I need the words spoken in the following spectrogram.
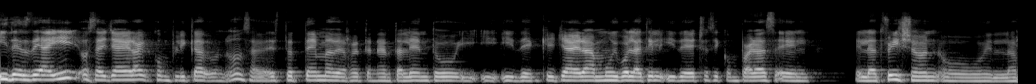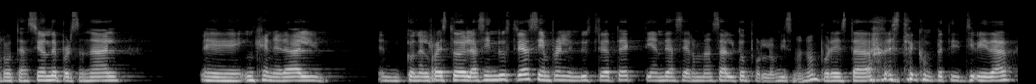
Y desde ahí, o sea, ya era complicado, ¿no? O sea, este tema de retener talento y, y, de que ya era muy volátil y de hecho si comparas el, el attrition o la rotación de personal eh, en general con el resto de las industrias, siempre en la industria tech tiende a ser más alto por lo mismo, ¿no? Por esta, esta competitividad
